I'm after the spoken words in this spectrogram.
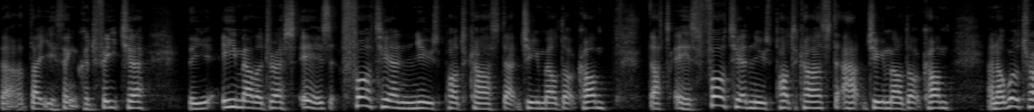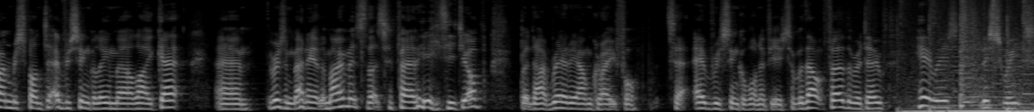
that that you think could feature, the email address is forteannewspodcast at gmail.com. That is forteannewspodcast at gmail.com. And I will try and respond to every single email I get. Um, there isn't many at the moment, so that's a fairly easy job. But now, really, I'm grateful to every single one of you. So without further ado, here is this week's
